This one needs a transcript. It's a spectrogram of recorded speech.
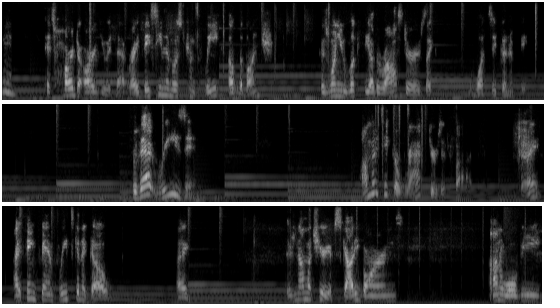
It's hard to argue with that, right? They seem the most complete of the bunch. Because when you look at the other rosters, like, what's it going to be? For that reason, I'm going to take the Raptors at five. Okay. Right? I think VanVleet's going to go. Like, there's not much here. You have Scottie Barnes, Anna Anunoby,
